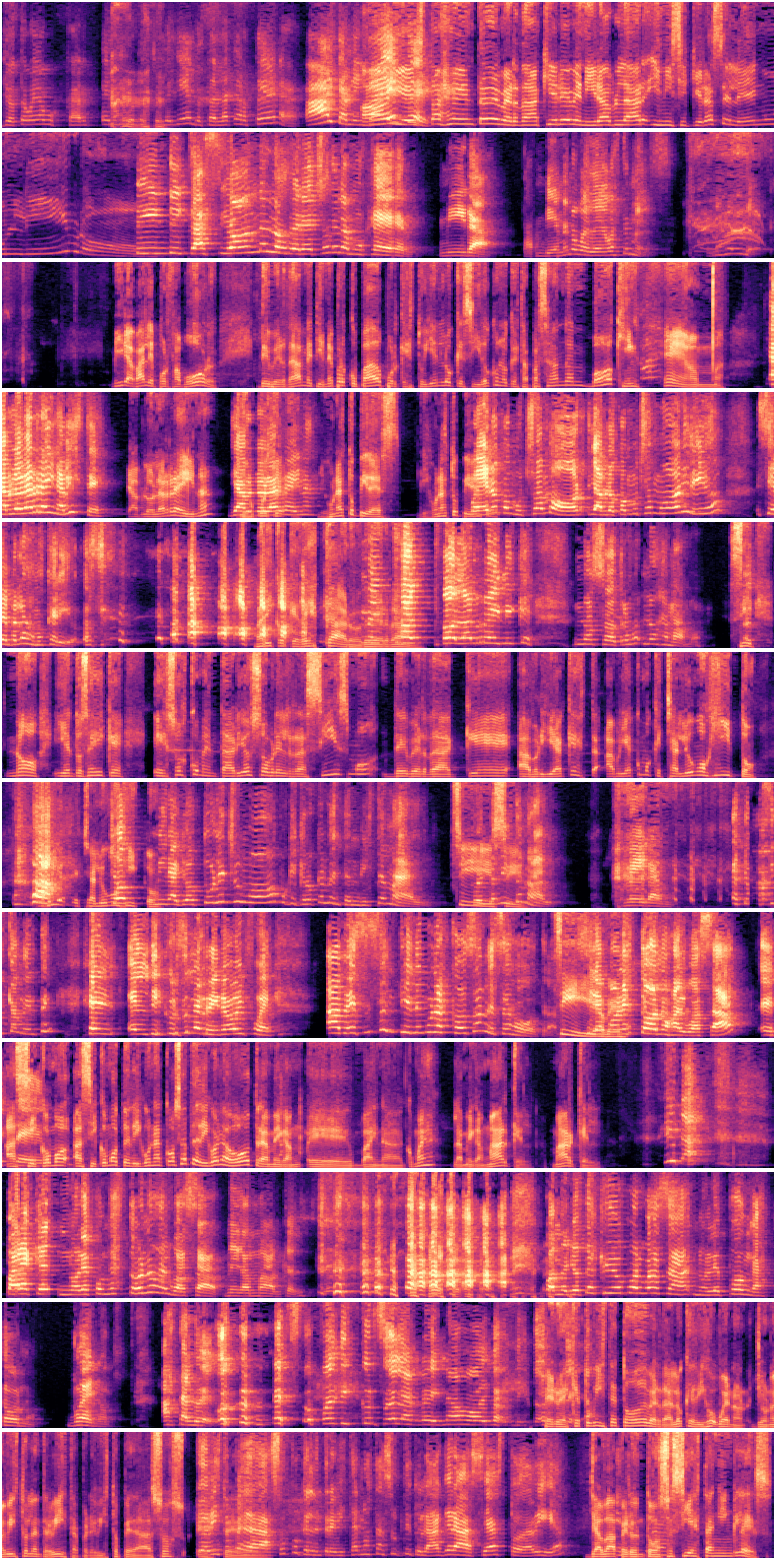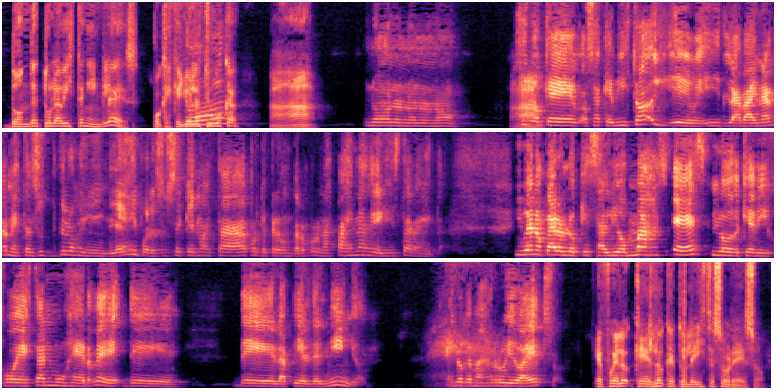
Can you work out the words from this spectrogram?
Yo te voy a buscar el libro que estoy leyendo, está en la cartera. ¡Ay, también está Ay, este! esta gente de verdad quiere venir a hablar y ni siquiera se leen un libro. Vindicación de los derechos de la mujer. Mira, también me lo leo este mes. Mira, vale, por favor. De verdad me tiene preocupado porque estoy enloquecido con lo que está pasando en Buckingham. Ya habló la reina, ¿viste? Ya habló la reina. Ya habló la reina. Dijo una estupidez. Dijo una estupidez. Bueno, con mucho amor, y habló con mucho amor y dijo, siempre los hemos querido. O sea, Marico, qué descaro, de me verdad. encantó la reina y que nosotros los amamos. Sí, no, y entonces y que esos comentarios sobre el racismo, de verdad que habría que habría como que echarle un ojito. Habría que echarle un Yo- ojito. mira, yo tú le eché un ojo porque creo que lo entendiste mal. Sí, Lo entendiste sí. mal. Megan. Básicamente, el, el discurso de la reina hoy fue, a veces se entienden unas cosas, a veces otras. Sí, si le ver. pones tonos al WhatsApp, este, Así como, así como te digo una cosa, te digo la otra, Megan, eh, vaina, ¿cómo es? La Megan Markle, Markle. mira, para que no le pongas tonos al WhatsApp, Meghan Markle. Cuando yo te escribo por WhatsApp, no le pongas tono. Bueno, hasta luego. Eso fue el discurso de la reina hoy, maldito Pero es que sea. tú viste todo de verdad lo que dijo. Bueno, yo no he visto la entrevista, pero he visto pedazos. Yo he visto este, pedazos porque la entrevista no está subtitulada, gracias, todavía. Ya va, pero Entonces, sí está en inglés. ¿Dónde tú la viste en inglés? Porque es que yo la estoy buscando. Ah, No, no, no, no, no. ah. Sino que, o sea, que he visto y, y- y la vaina también está en subtítulos en inglés y por eso sé que no está, porque preguntaron por unas páginas de Instagram y tal. Y bueno, claro, lo que salió más es lo que dijo esta mujer de, de, de la piel del niño. Es lo que más ruido ha hecho. ¿Qué, fue lo, ¿Qué es lo que tú leíste sobre eso?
